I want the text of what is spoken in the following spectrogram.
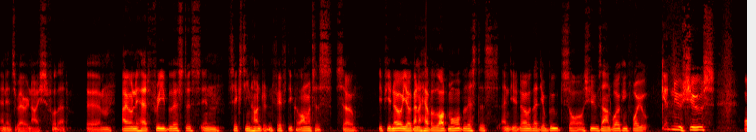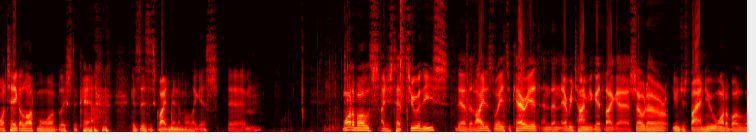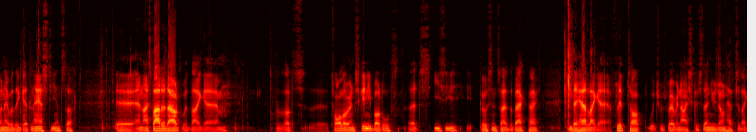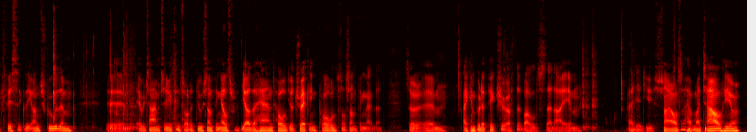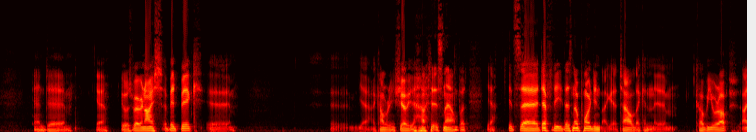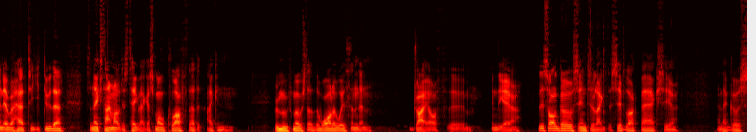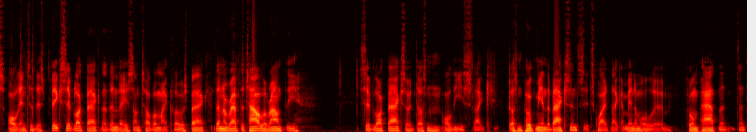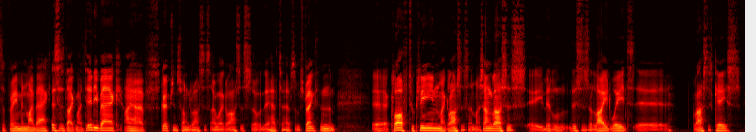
and it's very nice for that. Um, I only had three blisters in 1650 kilometers, so if you know you're gonna have a lot more blisters and you know that your boots or shoes aren't working for you, get new shoes or take a lot more blister care because this is quite minimal, I guess. Um, water bottles i just had two of these they're the lightest way to carry it and then every time you get like a soda you can just buy a new water bottle whenever they get nasty and stuff uh, and i started out with like um lots uh, taller and skinny bottles. That's easy. It goes inside the backpack. And they had like a flip top which was very nice because then you don't have to like physically unscrew them um, every time. So you can sort of do something else with the other hand hold your trekking poles or something like that. So um, I can put a picture of the bottles that I um, I did use. I also have my towel here. And um, yeah it was very nice. A bit big uh, uh, yeah I can't really show you how it is now but yeah it's uh, definitely there's no point in like a towel that can um, cover you up I never had to do that so next time I'll just take like a small cloth that I can remove most of the water with and then dry off um, in the air. This all goes into like the Ziploc bags here. And that goes all into this big Ziploc bag that then lays on top of my clothes bag. Then I wrap the towel around the Ziploc bag so it doesn't, all these like, doesn't poke me in the back since it's quite like a minimal um, foam pad that, that's a frame in my back. This is like my ditty bag. I have prescription sunglasses. I wear glasses, so they have to have some strength in them. A cloth to clean my glasses and my sunglasses. A little, this is a lightweight uh, glasses case.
